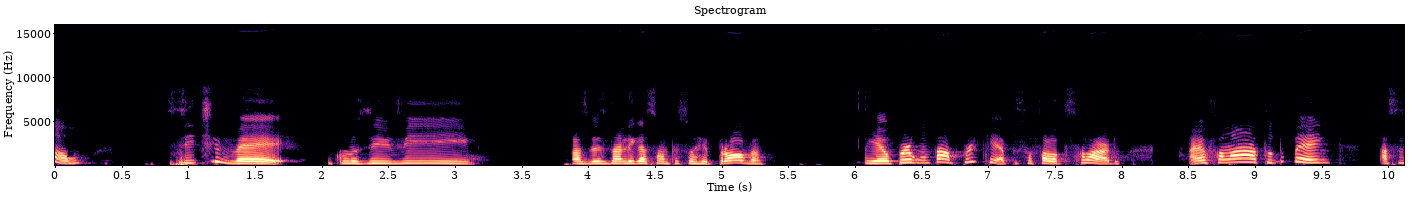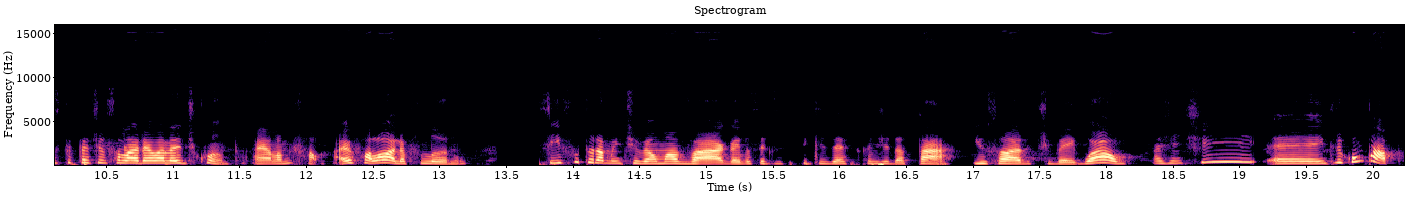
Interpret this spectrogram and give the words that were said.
Não. Se tiver, inclusive, às vezes na ligação a pessoa reprova, e aí eu pergunto, ah, por que a pessoa fala do salário? Aí eu falo, ah, tudo bem. A sua expectativa salarial é de quanto? Aí ela me fala. Aí eu falo, olha, fulano, se futuramente tiver uma vaga e você se quiser se candidatar e o salário estiver igual, a gente é, entra em contato.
